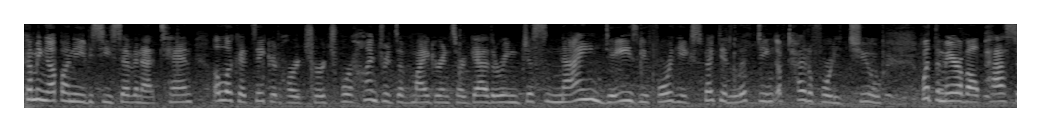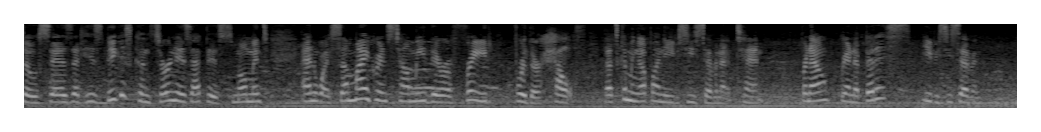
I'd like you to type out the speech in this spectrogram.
Coming up on ABC 7 at 10, a look at Sacred Heart Church where hundreds of migrants are gathering just nine days before the expected lifting of Title 42. What the mayor of El Paso says that his biggest concern is at this moment and why some migrants tell me they're afraid for their health. That's coming up on ABC 7 at 10. For now, Brianna Perez, ABC 7.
